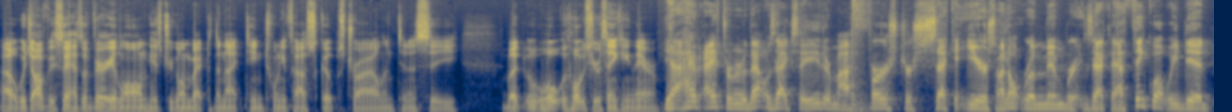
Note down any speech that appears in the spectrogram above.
uh, which obviously has a very long history going back to the 1925 Scopes trial in Tennessee. But what, what was your thinking there? Yeah, I have, I have, to remember that was actually either my first or second year, so I don't remember exactly. I think what we did,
